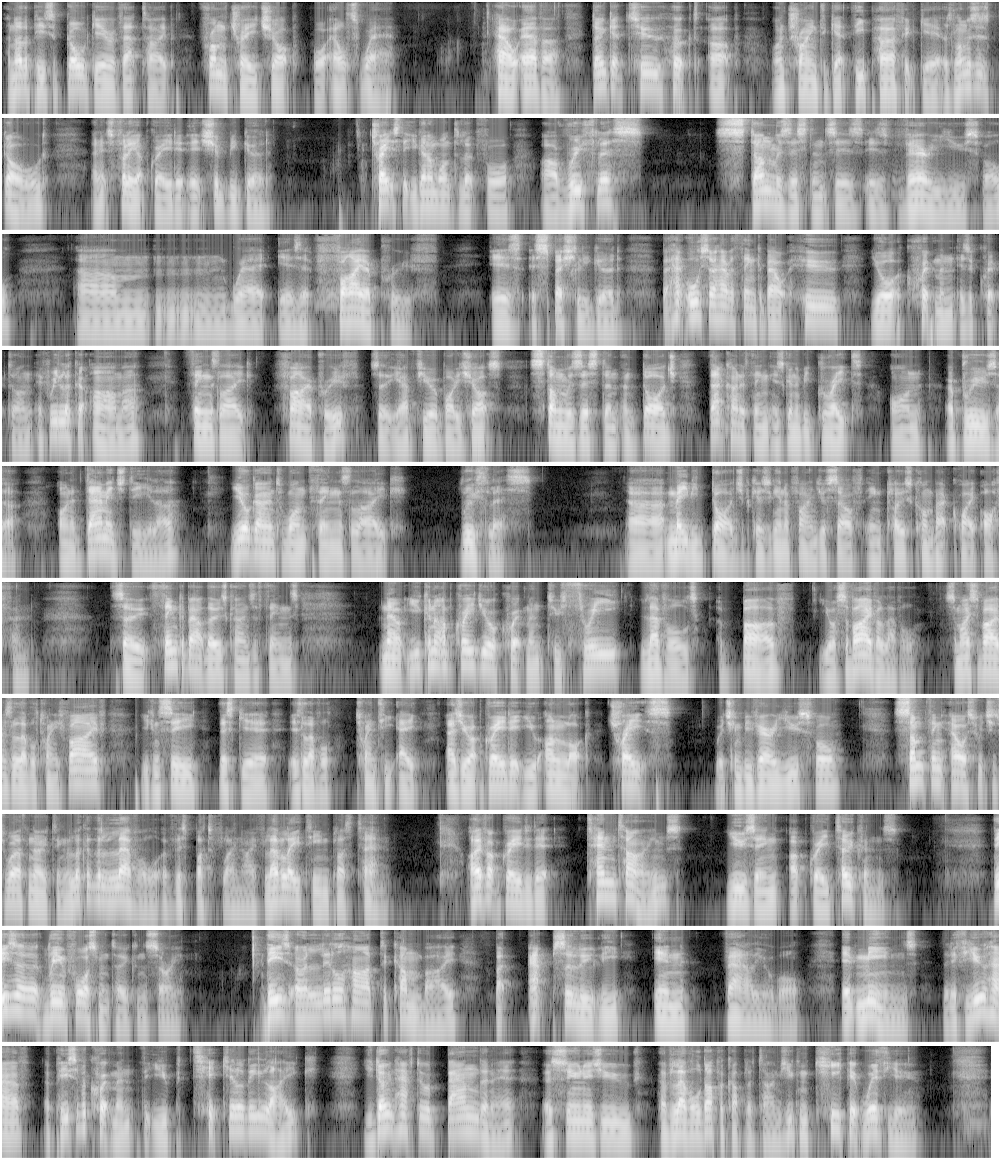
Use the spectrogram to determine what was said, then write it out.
another piece of gold gear of that type from the trade shop or elsewhere. However, don't get too hooked up on trying to get the perfect gear. As long as it's gold and it's fully upgraded, it should be good. Traits that you're going to want to look for are Ruthless, Stun Resistance is, is very useful. Um, where is it? Fireproof is especially good. But also have a think about who your equipment is equipped on. If we look at armor, things like fireproof, so that you have fewer body shots, stun resistant and dodge, that kind of thing is going to be great on a bruiser. On a damage dealer, you're going to want things like ruthless, uh, maybe dodge because you're going to find yourself in close combat quite often. So think about those kinds of things. Now, you can upgrade your equipment to three levels above your survivor level. So my survivor is level 25. You can see this gear is level 28. As you upgrade it, you unlock traits, which can be very useful. Something else which is worth noting, look at the level of this butterfly knife, level 18 plus 10. I've upgraded it 10 times using upgrade tokens. These are reinforcement tokens, sorry. These are a little hard to come by, but absolutely invaluable. It means that if you have a piece of equipment that you particularly like, you don't have to abandon it as soon as you have leveled up a couple of times. You can keep it with you.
